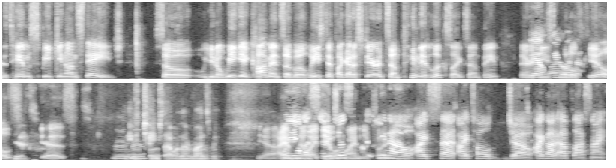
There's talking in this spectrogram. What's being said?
Is him speaking on stage. So you know, we get comments of at least if I got to stare at something, it looks like something. There, Yeah, he's subtle skills. Yes. Yes. I need to mm-hmm. change that one. That reminds me. Yeah, I have Well, no so idea what mine looks You like. know, I said I told Joe I got up last night,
